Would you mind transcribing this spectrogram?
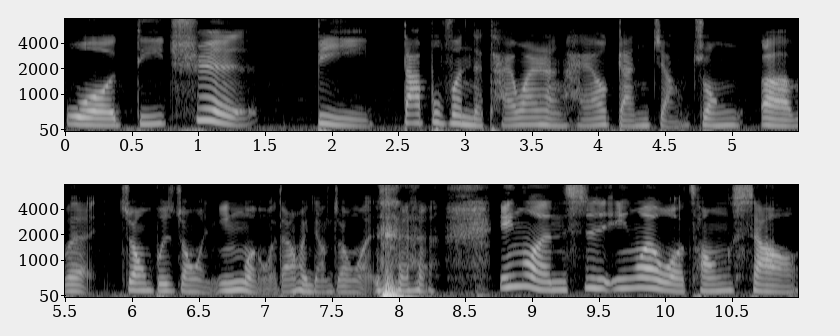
我的确比大部分的台湾人还要敢讲中，呃，不是中，不是中文，英文。我当然会讲中文。英文是因为我从小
